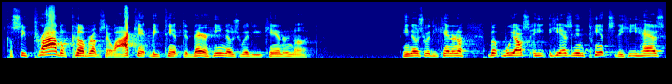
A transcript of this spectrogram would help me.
Because, see, pride will cover up say, well, I can't be tempted there. He knows whether you can or not. He knows whether you can or not. But we also, he, he has an intensity, he has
